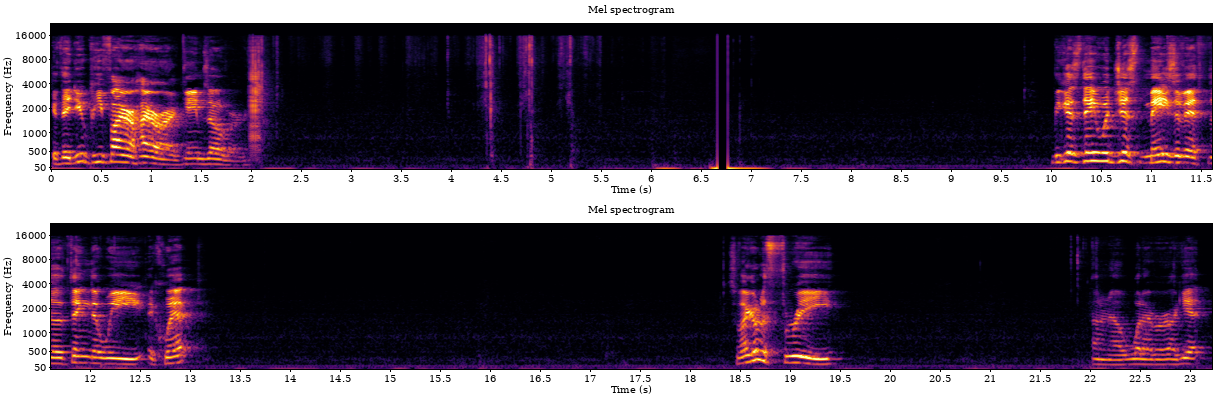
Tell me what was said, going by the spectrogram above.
If they do P-Fire Hierarch, game's over. Because they would just Maze of Ith the thing that we equip. So if I go to three, I don't know, whatever, I get,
